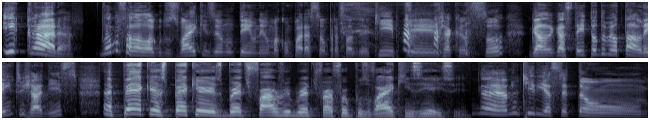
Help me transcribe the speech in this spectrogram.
E, cara, Vamos falar logo dos Vikings, eu não tenho nenhuma comparação para fazer aqui, porque já cansou. Gastei todo o meu talento já nisso. É, Packers, Packers, Brett Favre, Brett Favre foi pros Vikings e é isso. É, eu não queria ser tão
